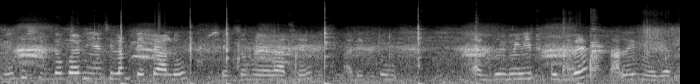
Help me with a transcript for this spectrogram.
যেহেতু সিদ্ধ করে নিয়েছিলাম পেঁপে, আলু, সেদ্ধ হয়ে গেছে। আর একটু এক দুই মিনিট ফুটবে, তাহলেই হয়ে যাবে।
